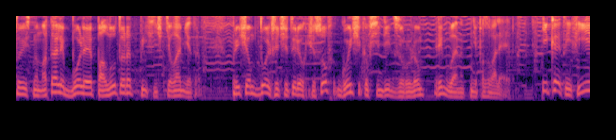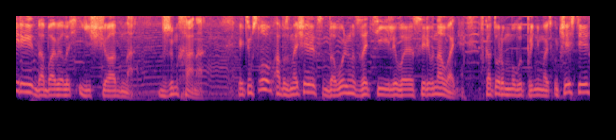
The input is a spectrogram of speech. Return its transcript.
то есть намотали более полутора тысяч километров. Причем дольше четырех часов гонщиков сидеть за рулем регламент не позволяет. И к этой феерии добавилась еще одна – Джимхана – Этим словом обозначается довольно затейливое соревнование, в котором могут принимать участие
